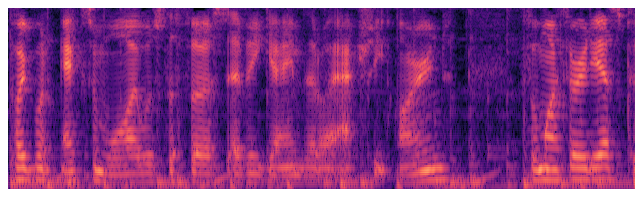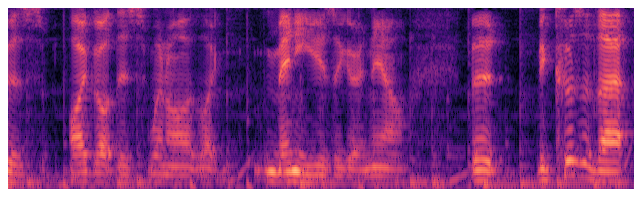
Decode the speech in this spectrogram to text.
Pokemon X and Y was the first ever game that I actually owned for my 3DS because I got this when I like many years ago now. But because of that,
